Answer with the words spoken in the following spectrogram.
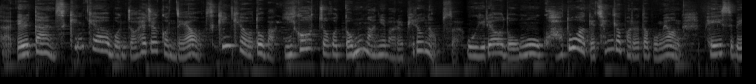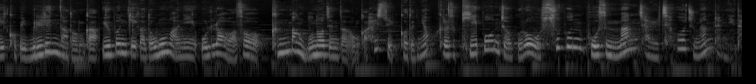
자, 일단 스킨케어 먼저 해줄 건데요. 스킨케어도 막 이것저것 너무 많이 바를 필요는 없어요. 오히려 너무 과도하게 챙겨 바르다 보면 베이스 메이크업이 밀린다던가 유분기가 너무 많이 올라와서 금방 무너진다던가 할 수 있거든요. 그래서 기본적으로 수분 보습만 잘 채워주면 됩니다.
